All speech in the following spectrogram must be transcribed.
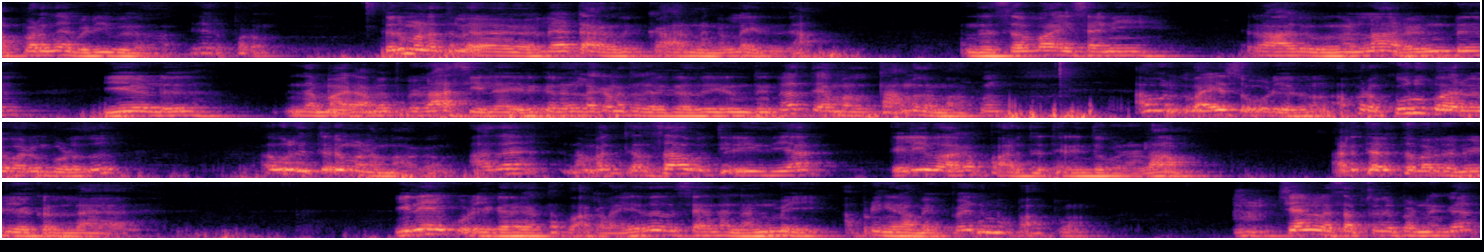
அப்புறம் தான் விடிவு ஏற்படும். திருமணத்தில் லேட்டாகிறதுக்கு காரணங்கள்லாம் இதுதான். இந்த செவ்வாய் சனி ராகு இவங்கெல்லாம் ரெண்டு ஏழு இந்த மாதிரி அமைப்பு ராசியில் இருக்கிறது லக்கணத்தில் இருக்கிறது இருந்துங்கன்னா தேம தாமதமாகும். அவங்களுக்கு வயசு ஓடிடும் அப்புறம் குறு பார்வை வரும் பொழுது அவங்களுக்கு திருமணமாகும். அதை நம்ம தசாபுத்தி ரீதியாக தெளிவாக பார்த்து தெரிந்து கொள்ளலாம். அடுத்தடுத்து வர்ற வீடியோக்களில் இணையக்கூடிய கிரகத்தை பார்க்கலாம். எது எது சேர்ந்த நன்மை அப்படிங்கிற அமைப்பை நம்ம பார்ப்போம். சேனலை சப்ஸ்கிரைப் பண்ணுங்கள்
